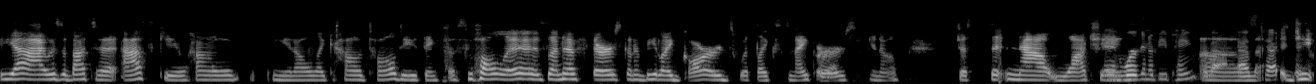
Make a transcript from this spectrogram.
Yeah, I was about to ask you how, you know, like how tall do you think this wall is, and if there's going to be like guards with like snipers, you know, just sitting out watching. And we're going to be paying for that um, as taxpayers.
